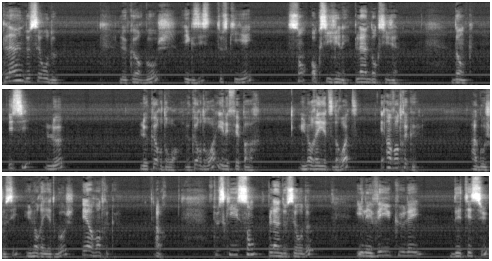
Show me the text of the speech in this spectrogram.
plein de CO2. Le cœur gauche existe tout ce qui est sont oxygénés, pleins d'oxygène. Donc, ici, le, le cœur droit. Le cœur droit, il est fait par une oreillette droite et un ventricule. À gauche aussi, une oreillette gauche et un ventricule. Alors, tout ce qui sont plein de CO2, il est véhiculé des tissus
